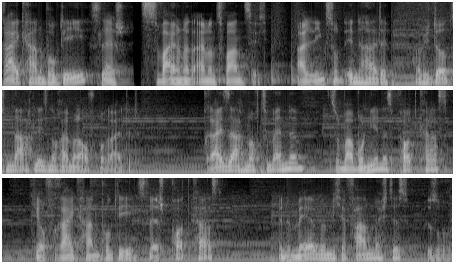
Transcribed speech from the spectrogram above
reikane.de slash 221. Alle Links und Inhalte habe ich dort zum Nachlesen noch einmal aufbereitet. Drei Sachen noch zum Ende. Zum Abonnieren des Podcasts, geh auf reikane.de slash podcast. Wenn du mehr über mich erfahren möchtest, besuche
